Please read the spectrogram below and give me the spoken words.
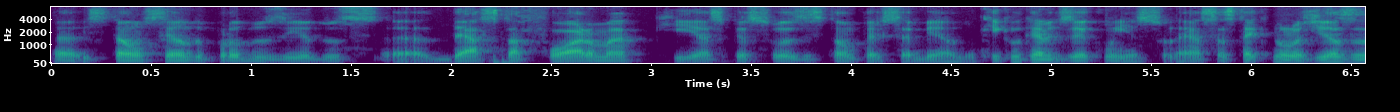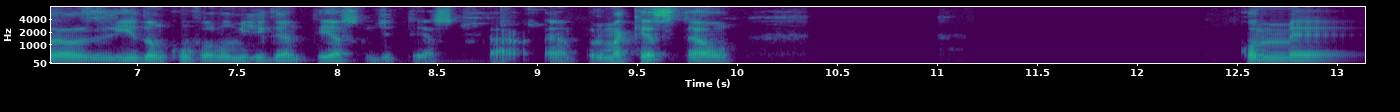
uh, estão sendo produzidos uh, desta forma que as pessoas estão percebendo. O que, que, eu quero dizer com isso? Né? Essas tecnologias elas lidam com volume gigantesco de texto. Tá? por uma questão comercial,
